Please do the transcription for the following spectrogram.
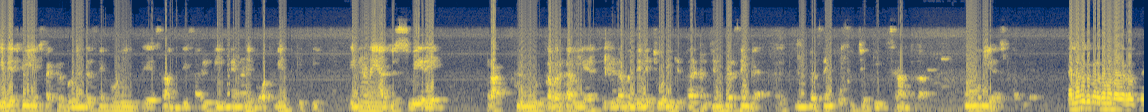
ਇਹਦੇ 'ਚ ਵੀ ਇੰਸਪੈਕਟਰ ਗੁਰਵਿੰਦਰ ਸਿੰਘ ਹੋਣੀ ਤੇ ਸਰਹੰਦ ਦੀ ਸਾਰੀ ਟੀਮ ਨੇ ਇਹਨਾਂ ਨੇ ਬਹੁਤ ਮਿਹਨਤ ਕੀਤੀ। ਇਹਨਾਂ ਨੇ ਅੱਜ ਸਵੇਰੇ ਟਰੱਕ ਨੂੰ ਰਿਕਵਰ ਕਰ ਲਿਆ ਸੀ ਜਿਹੜਾ ਬੰਦੇ ਨੇ ਚੋਰੀ ਕੀਤਾ ਹਰਜਿੰਦਰ ਸਿੰਘ ਹੈ। ਹਰਜਿੰਦਰ ਸਿੰਘ ਉਫ ਜੱਗੀ ਸਰਹੰਦ ਦਾ। ਉਹਨੂੰ ਵੀ ਅਰੈਸਟ ਕਰ ਲਿਆ ਪਹਿਲਾਂ ਵੀ ਕੋਈ ਮੁਕਦਮਾ ਦਰਜ ਉੱਤੇ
